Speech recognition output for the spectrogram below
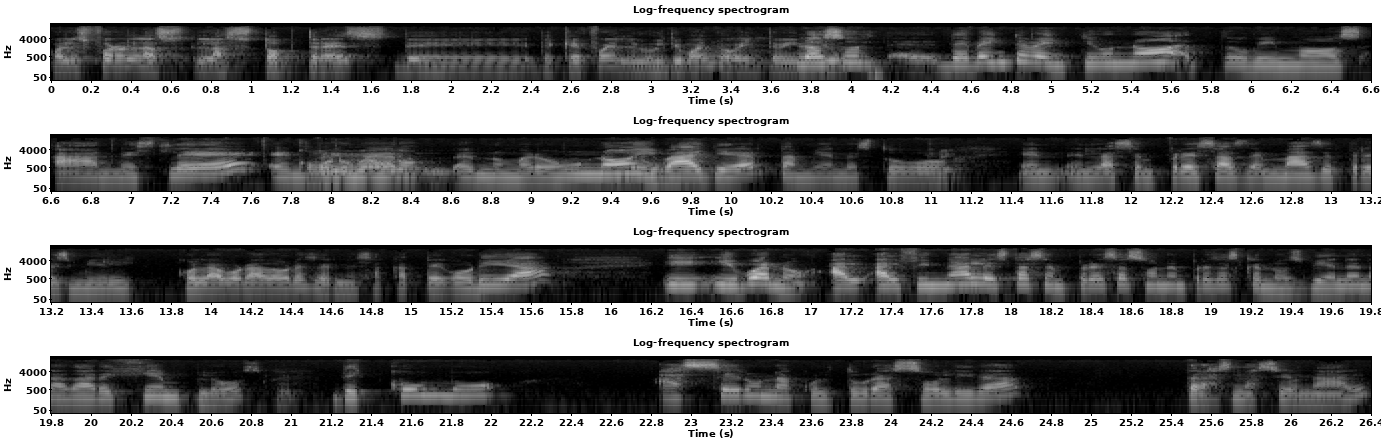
cuáles fueron las, las top tres de, de qué fue el último año, 2021? Los, de 2021 tuvimos a Nestlé en primer, número uno, el número uno y Bayer también estuvo en, en, las empresas de más de 3.000 colaboradores en esa categoría. Y, bueno, al, final estas empresas son empresas que nos vienen a dar ejemplos de cómo hacer una cultura sólida, transnacional,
